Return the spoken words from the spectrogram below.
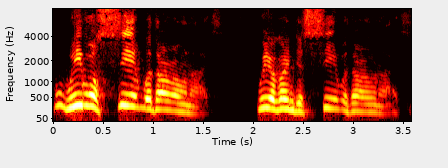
We will see it with our own eyes. We are going to see it with our own eyes.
